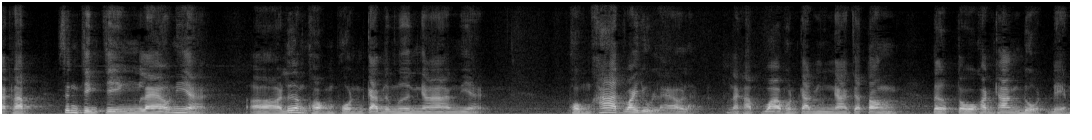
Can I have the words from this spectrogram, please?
นะครับ ซึ่งจริงๆแล้วเนี่ยเเรื่องของผลการดำเนินงานเนี่ยผมคาดไว้อยู่แล้วแหละนะครับว่าผลการดำเนินงานจะต้องเติบโตค่อนข้างโดดเด่น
